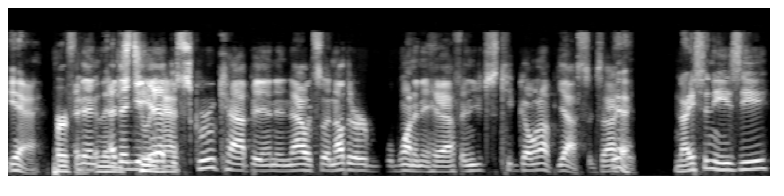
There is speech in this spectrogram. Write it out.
Yeah, perfect. and then and then, just two you and add the screw cap in and now it's another one and a half and you just keep going up yes exactly nice and easy,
